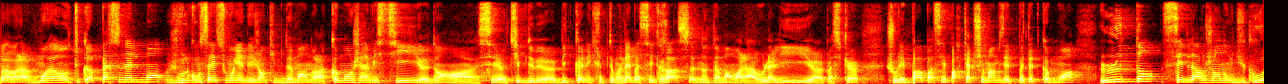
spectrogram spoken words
bah voilà, moi en tout cas personnellement, je vous le conseille. Souvent, il y a des gens qui me demandent voilà, comment j'ai investi euh, dans euh, ces types de bitcoin et crypto-monnaies. Bah, c'est grâce notamment voilà, au Lali parce que je voulais pas passer par quatre chemins. Vous êtes peut-être comme moi. Le temps, c'est de l'argent, donc du coup,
